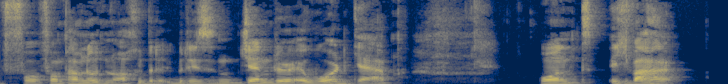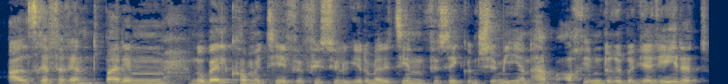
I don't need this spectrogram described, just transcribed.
vor, vor ein paar Minuten auch über, über diesen Gender Award Gap. Und ich war als Referent bei dem Nobelkomitee für Physiologie und Medizin, Physik und Chemie und habe auch eben darüber geredet,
